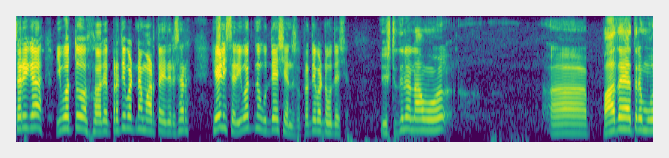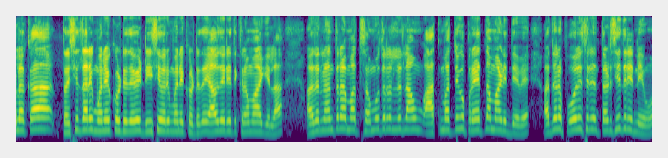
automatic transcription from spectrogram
ಸರ್, ಈಗ ಇವತ್ತು ಅದೇ ಪ್ರತಿಭಟನೆ ಮಾಡ್ತಾ ಇದ್ದೀರಿ ಸರ್. ಹೇಳಿ ಸರ್, ಇವತ್ತಿನ ಉದ್ದೇಶ ಏನು ಸರ್? ಪ್ರತಿಭಟನೆ ಉದ್ದೇಶ ಇಷ್ಟು ದಿನ ನಾವು ಪಾದಯಾತ್ರೆ ಮೂಲಕ ತಹಸೀಲ್ದಾರಿಗೆ ಮನವಿ ಕೊಟ್ಟಿದ್ದೇವೆ, ಡಿ ಸಿ ಅವರಿಗೆ ಮನವಿ ಕೊಟ್ಟಿದ್ದೇವೆ, ಯಾವುದೇ ರೀತಿ ಕ್ರಮ ಆಗಿಲ್ಲ. ಅದರ ನಂತರ ಮತ್ತು ಸಮುದ್ರದಲ್ಲಿ ನಾವು ಆತ್ಮಹತ್ಯೆಗೂ ಪ್ರಯತ್ನ ಮಾಡಿದ್ದೇವೆ. ಅದನ್ನು ಪೊಲೀಸರಿಂದ ತಡಿಸಿದ್ರಿ ನೀವು.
